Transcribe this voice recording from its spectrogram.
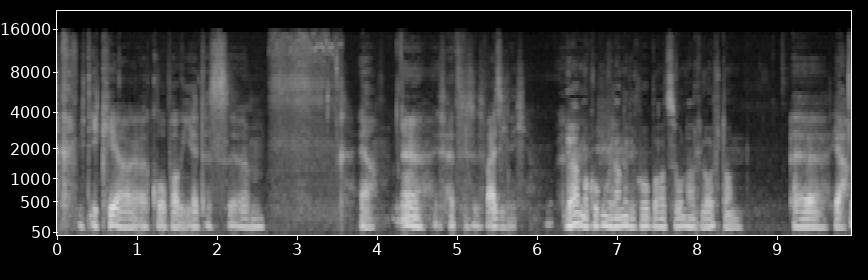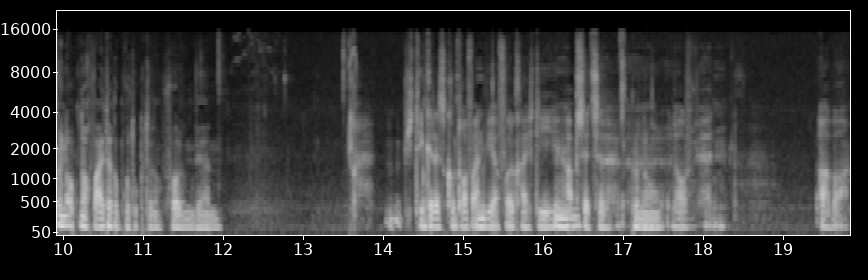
mit Ikea kooperiert. Das, ähm, ja, äh, das, das weiß ich nicht. Ja, mal gucken, wie lange die Kooperation halt läuft dann. Äh, ja. Und ob noch weitere Produkte folgen werden. Ich denke, das kommt darauf an, wie erfolgreich die mhm. Absätze äh, genau. laufen werden. Aber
